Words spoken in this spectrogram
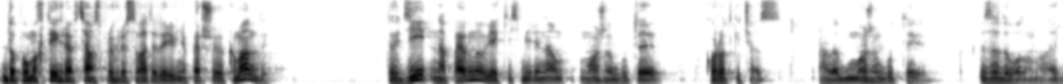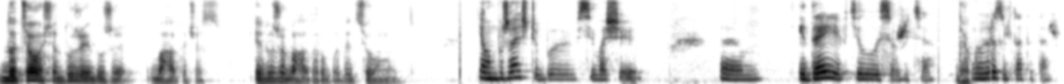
допомогти гравцям спрогресувати до рівня першої команди, тоді, напевно, в якійсь мірі нам може бути короткий час, але можна бути задоволеним. Але до цього ще дуже і дуже багато часу. І дуже багато роботи до цього моменту. Я вам бажаю, щоб всі ваші е, ідеї втілилися в життя. Дякую. Ну і результати теж.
